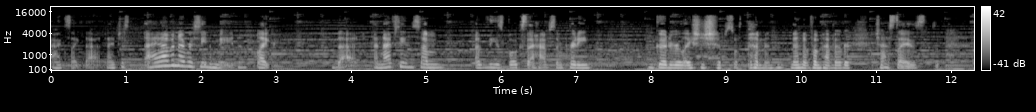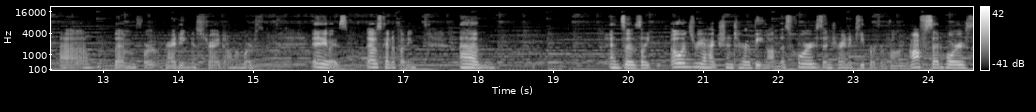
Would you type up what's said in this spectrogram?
acts like that? I just, I haven't ever seen a maid like that. And I've seen some of these books that have some pretty good relationships with them, and none of them have ever chastised uh, them for riding astride on a horse. Anyways, that was kind of funny. Um, and so it's like Owen's reaction to her being on this horse and trying to keep her from falling off said horse,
